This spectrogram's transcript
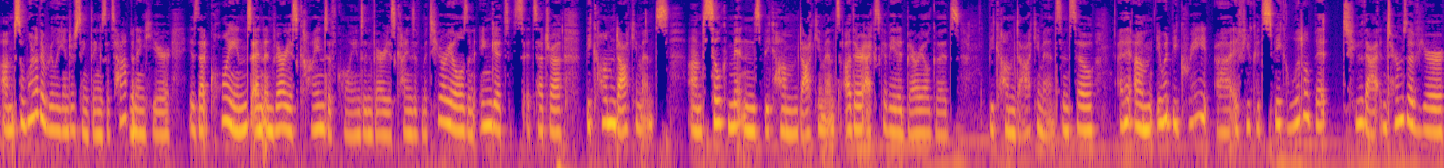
Um, so one of the really interesting things that's happening here is that coins and, and various kinds of coins and various kinds of materials and ingots, etc., become documents. Um, silk mittens become documents. Other excavated burial goods become documents. And so I um, it would be great uh, if you could speak a little bit to that. In terms of your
